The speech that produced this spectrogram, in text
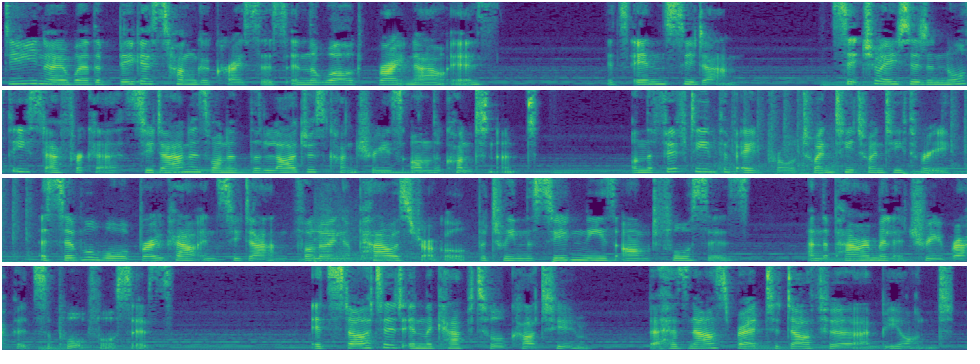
Do you know where the biggest hunger crisis in the world right now is? It's in Sudan. Situated in northeast Africa, Sudan is one of the largest countries on the continent. On the 15th of April 2023, a civil war broke out in Sudan following a power struggle between the Sudanese armed forces and the paramilitary Rapid Support Forces. It started in the capital, Khartoum, but has now spread to Darfur and beyond.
